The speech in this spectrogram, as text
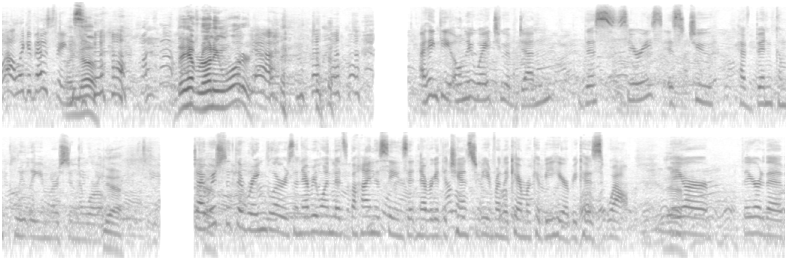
wow, look at those things. I know. They have running water. yeah. I think the only way to have done this series is to have been completely immersed in the world. Yeah. I wish that the Wranglers and everyone that's behind the scenes that never get the chance to be in front of the camera could be here because wow, Yeah. they are the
